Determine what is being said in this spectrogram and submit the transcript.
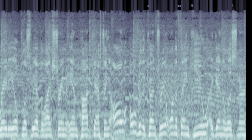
radio. Plus, we have the live stream and podcasting all over the country. I want to thank you again, the listener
